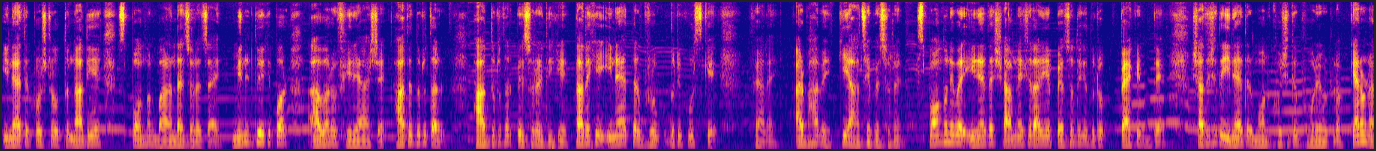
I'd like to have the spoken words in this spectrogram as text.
ইনায়েতের প্রশ্নের উত্তর না দিয়ে স্পন্দন বারান্দায় চলে যায়। মিনিট দুয়েক পর আবারও ফিরে আসে। হাতে দুটো তার হাত দুটো তার পেছনের দিকে। তা দেখে ইনায়েত তার ভ্রু দুটি কুচকে ফেলে। আর ভাবে, কি আছে পেছনে? স্পন্দন এবার ইনায়েতের সামনে এসে দাঁড়িয়ে পেছন থেকে দুটো প্যাকেট দেয়। সাথে সাথে ইনায়েতের মন খুশিতে ভরে উঠল। কেননা,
